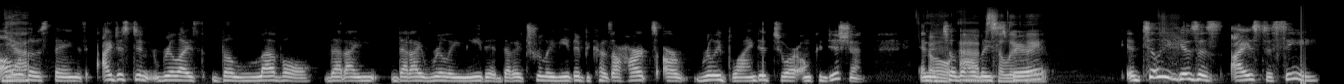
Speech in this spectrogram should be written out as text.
all yeah. of those things. I just didn't realize the level that I that I really needed, that I truly needed, because our hearts are really blinded to our own condition, and oh, until the Holy Spirit, until He gives us eyes to see,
